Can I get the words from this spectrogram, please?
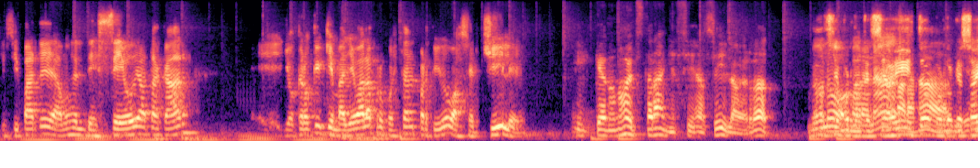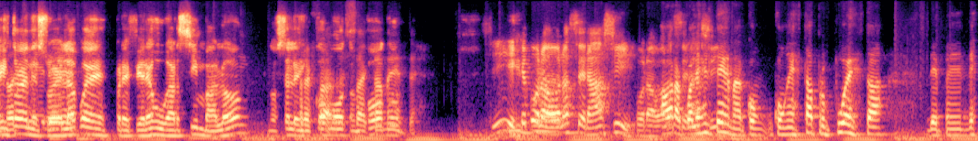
que si parte, digamos, del deseo de atacar, eh, yo creo que quien va a llevar la propuesta del partido va a ser Chile. Y que no nos extrañe si es así, la verdad. No, no, por, lo que se ha visto, por lo que se ha visto, Venezuela pues prefiere jugar sin balón, no se le incómodo tampoco. Sí, es que por ahora será así. Por ahora, ahora ¿cuál es el tema? Con, con, esta propuesta depende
